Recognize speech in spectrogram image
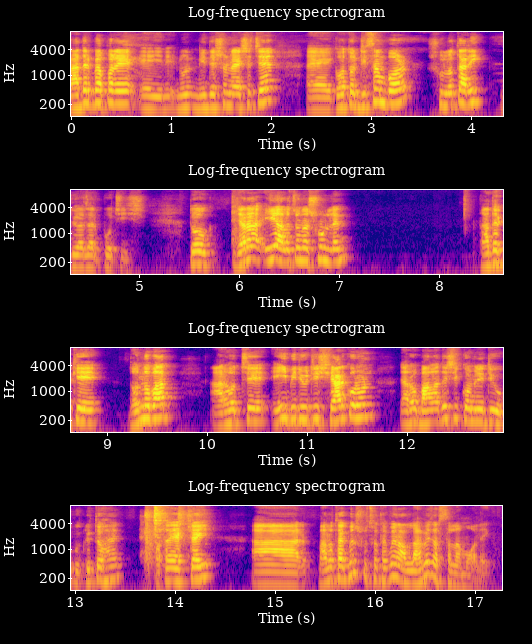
তাদের ব্যাপারে এই নির্দেশনা এসেছে গত ডিসেম্বর ষোলো তারিখ, দুই হাজার পঁচিশ। তো যারা এই আলোচনা শুনলেন, তাদেরকে ধন্যবাদ। আর হচ্ছে এই ভিডিওটি শেয়ার করুন যারা বাংলাদেশি কমিউনিটি উপকৃত হয়। কথা একটাই, আর ভালো থাকবেন, সুস্থ থাকবেন। আল্লাহ হাফেজ, আসসালামু আলাইকুম।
